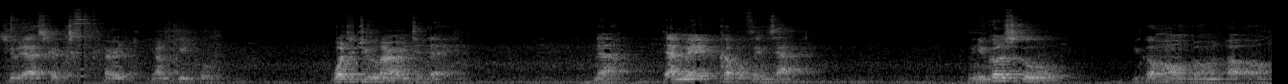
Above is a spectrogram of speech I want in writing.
she would ask her, her young people, what did you learn today? Now, that made a couple things happen. When you go to school, you go home going, uh-oh,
